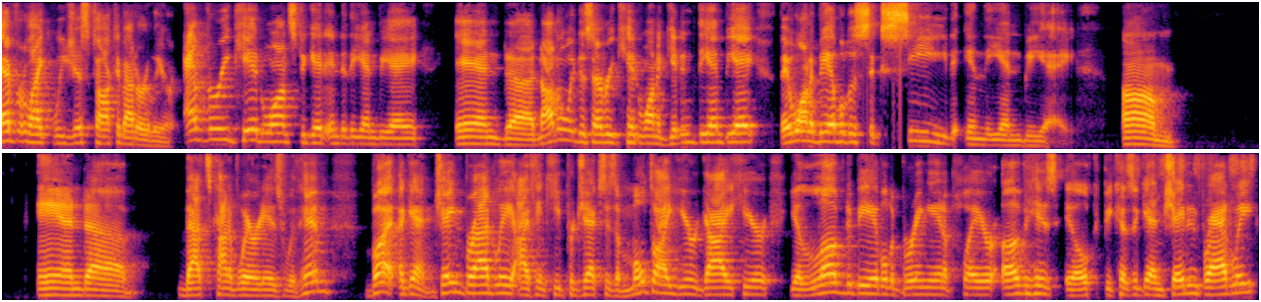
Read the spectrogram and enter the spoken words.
ever like we just talked about earlier, every kid wants to get into the NBA. And uh, not only does every kid want to get into the NBA, they want to be able to succeed in the NBA. Um, and uh, that's kind of where it is with him. But again, Jaden Bradley, I think he projects as a multi year guy here. You love to be able to bring in a player of his ilk because, again, Jaden Bradley,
